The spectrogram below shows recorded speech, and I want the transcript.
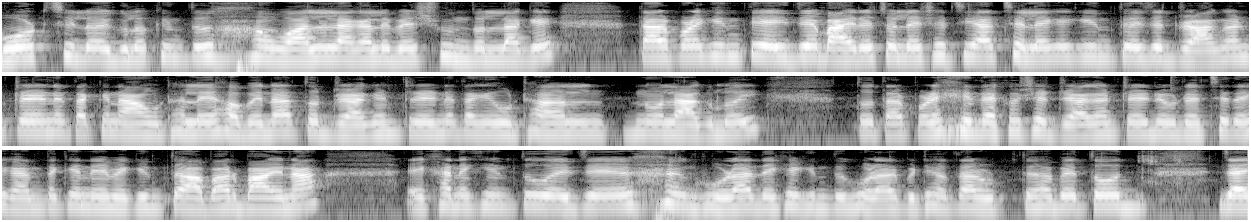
বোর্ড ছিল, এগুলো কিন্তু ওয়ালে লাগালে বেশ সুন্দর লাগে। তারপরে কিন্তু এই যে বাইরে চলে এসেছি আর ছেলেকে কিন্তু এই যে ড্রাগন ট্রেনে তাকে না উঠালে হবে না। তো ড্রাগন ট্রেনে তাকে উঠানো লাগলোই। তো তারপরে দেখো সে ড্রাগন ট্রেনে উঠেছে তো এখান থেকে নেমে কিন্তু আবার বায়না। এখানে কিন্তু এই যে ঘোড়া দেখে কিন্তু ঘোড়ার পিঠেও তার উঠতে হবে। তো যাই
